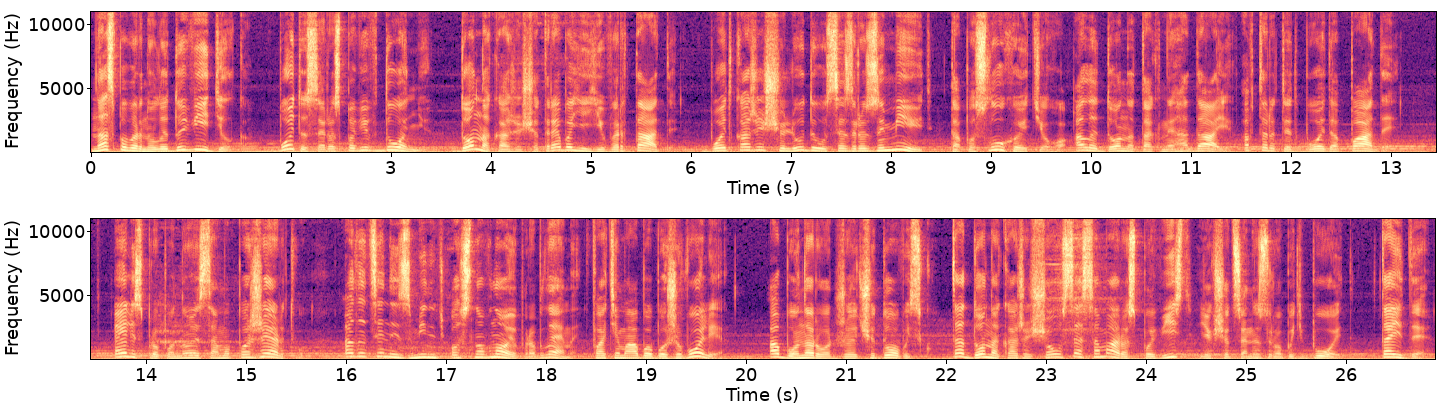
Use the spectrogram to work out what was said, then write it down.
Нас повернули до відділка. Бойд усе розповів Донні. Донна каже, що треба її вертати. Бойд каже, що люди усе зрозуміють та послухають його, але Донна так не гадає. Авторитет Бойда падає. Еліс пропонує самопожертву, але це не змінить основної проблеми. Фатіма або божеволіє, або народжує чудовисько. Та Дона каже, що усе сама розповість, якщо це не зробить Бойд. Та йде.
